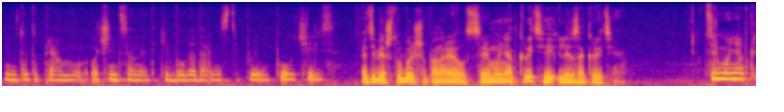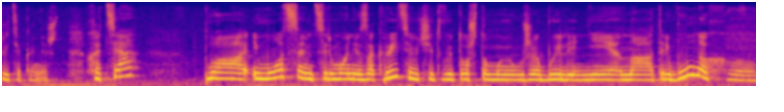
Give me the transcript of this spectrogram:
И вот это прям очень ценные такие благодарности получились. А тебе что больше понравилось, церемония открытия или закрытия? Церемония открытия, конечно. Хотя по эмоциям церемонии закрытия, учитывая то, что мы уже были не на трибунах, э,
